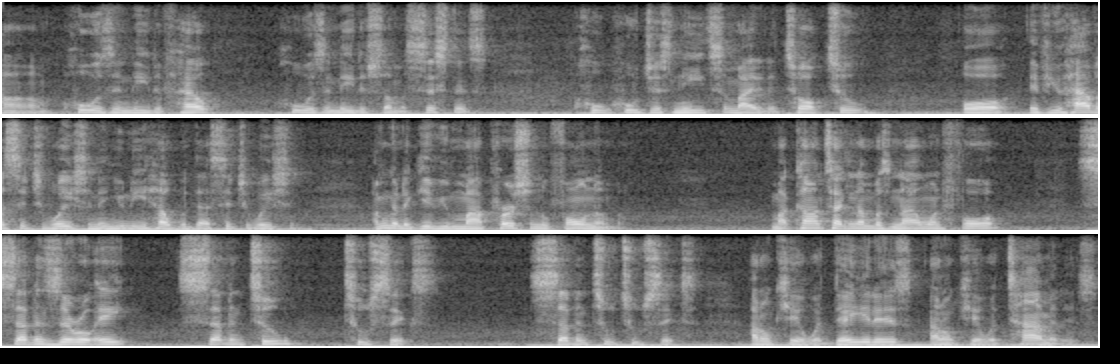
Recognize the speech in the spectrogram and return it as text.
um, who is in need of help, who is in need of some assistance, who who just needs somebody to talk to, or if you have a situation and you need help with that situation, I'm gonna give you my personal phone number. My contact number is 914 708 7226. 7226. I don't care what day it is, I don't care what time it is.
